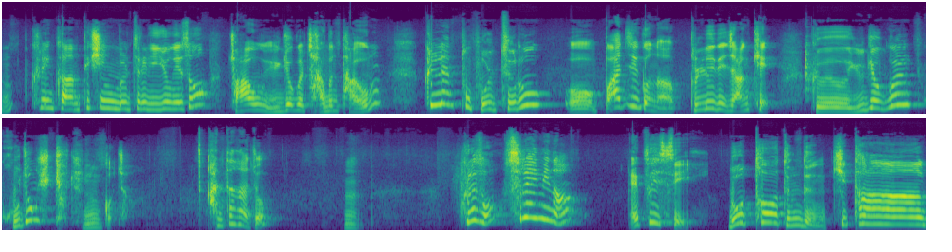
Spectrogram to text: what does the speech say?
음? 크랭크한 픽싱 볼트를 이용해서 좌우 유격을 잡은 다음 클램프 볼트로 어, 빠지거나 분리되지 않게 그 유격을 고정시켜 주는 거죠. 간단하죠? 음. 그래서 스램이나 FSA, 로터 등등 기타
